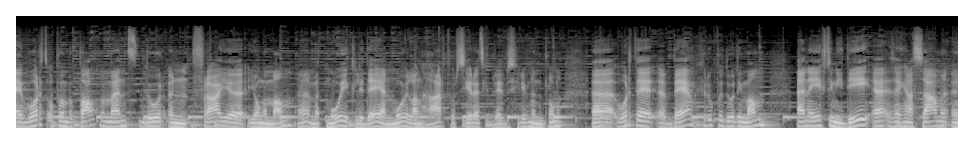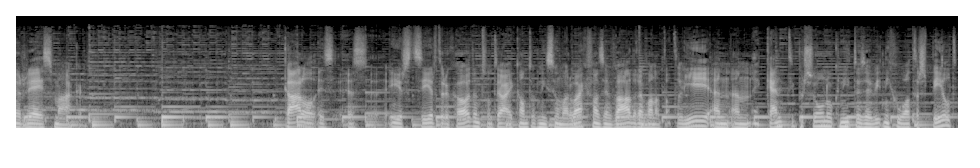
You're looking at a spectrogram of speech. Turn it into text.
Hij wordt op een bepaald moment door een fraaie jonge man hè, met mooie kledij en mooi lang haar, het wordt zeer uitgebreid beschreven in de bronnen, uh, wordt hij uh, bij hem geroepen door die man en hij heeft een idee, hè, zij gaan samen een reis maken. Karel is, is eh, eerst zeer terughoudend, want ja, hij kan toch niet zomaar weg van zijn vader en van het atelier. En, en hij kent die persoon ook niet, dus hij weet niet goed wat er speelt.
